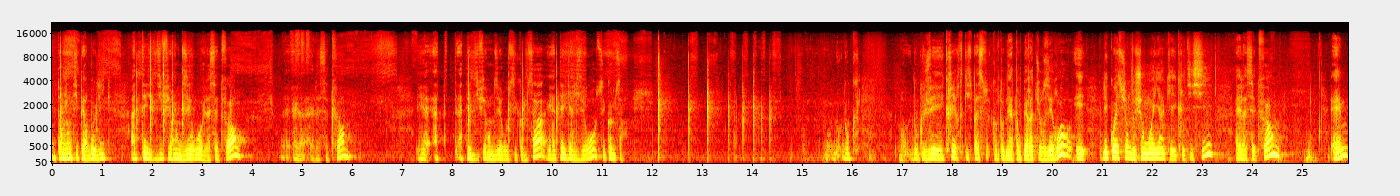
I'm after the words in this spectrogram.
une tangente hyperbolique à t différent de zéro, elle a cette forme. Elle a, cette forme. Et à, t différent de 0, c'est comme ça, et à t égale 0, c'est comme ça. donc, donc je vais écrire ce qui se passe quand on est à température 0, et l'équation de champ moyen qui est écrite ici, elle a cette forme, m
